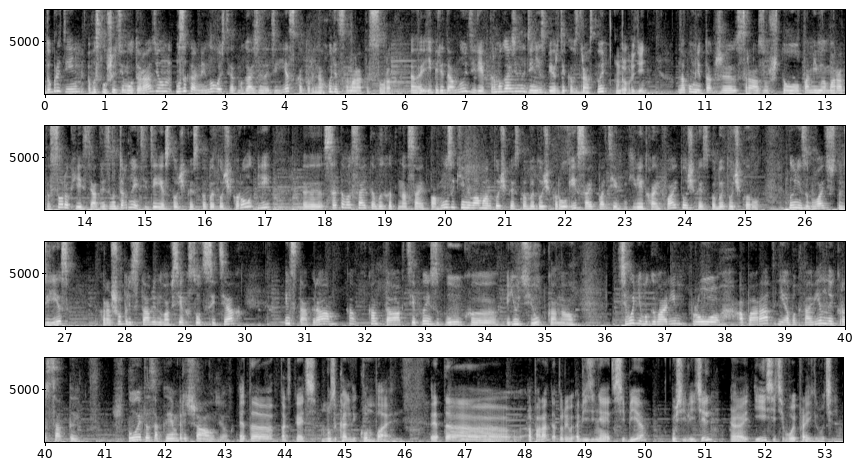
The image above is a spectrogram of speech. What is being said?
Добрый день. Вы слушаете Моторадио. Музыкальные новости от магазина Диес, который находится на Марата 40. Э, и передо мной директор магазина Денис Бердиков. Здравствуй. Добрый день. Напомню также сразу, что помимо Марата 40 есть адрес в интернете ds.spb.ru и э, с этого сайта выход на сайт по музыке meloman.spb.ru и сайт по технике leadhifi.spb.ru. Ну и не забывайте, что Диес хорошо представлен во всех соцсетях. Инстаграм, ВКонтакте, Фейсбук, YouTube канал – Сегодня мы говорим про аппарат необыкновенной красоты. Что это за Cambridge Audio? Это, так сказать, музыкальный комбайн. Это аппарат, который объединяет в себе усилитель э, и сетевой проигрыватель.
